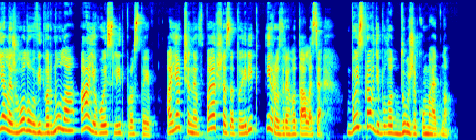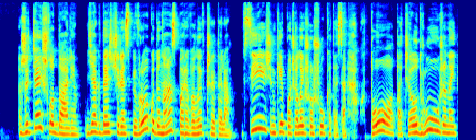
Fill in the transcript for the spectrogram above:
Я лиш голову відвернула, а його й слід простив. А я чи не вперше за той рік і розреготалася, бо й справді було дуже кумедно. Життя йшло далі, як десь через півроку до нас перевели вчителя. Всі жінки почали шошукатися, хто та чи одружений,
